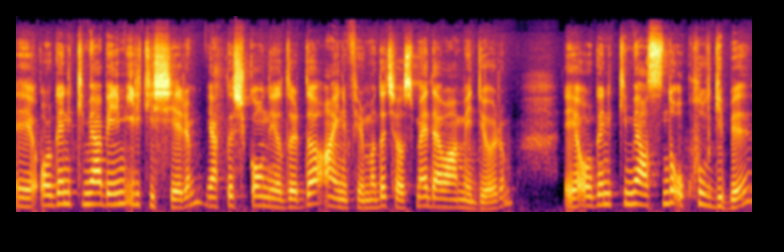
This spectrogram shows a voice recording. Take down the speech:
Ee, organik kimya benim ilk iş yerim. Yaklaşık 10 yıldır da aynı firmada çalışmaya devam ediyorum. Ee, organik kimya aslında okul gibi.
